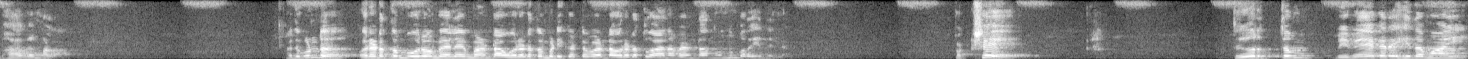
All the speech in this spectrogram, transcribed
ഭാഗങ്ങളാണ്. അതുകൊണ്ട് ഒരിടത്തും പൂരവും വേലയും വേണ്ട ഒരിടത്തും പിടിക്കെട്ട് വേണ്ട ഒരിടത്തും ആന വേണ്ട എന്നൊന്നും പറയുന്നില്ല. പക്ഷേ തീർത്തും വിവേകരഹിതമായി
